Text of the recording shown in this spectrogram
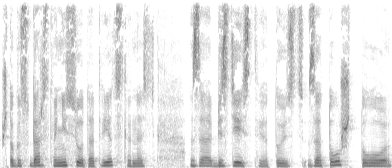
что государство несет ответственность за бездействие, то есть за то, что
